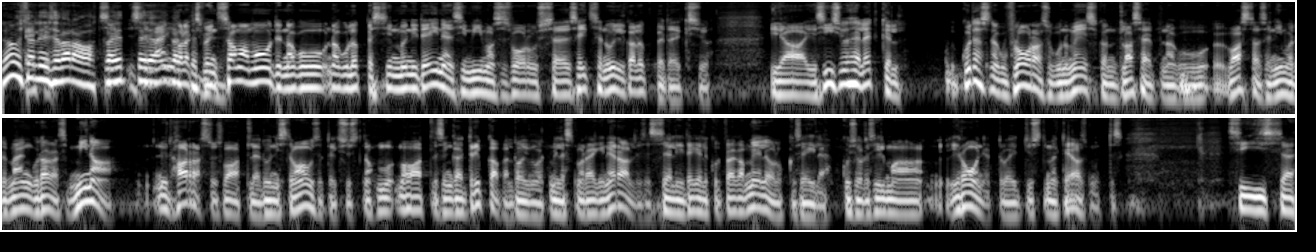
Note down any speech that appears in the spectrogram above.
no seal jäi see väravaht ka ette. see mäng oleks võinud samamoodi nagu, nagu lõppes siin mõni teine siin viimases voorus seitse-null ka lõppeda, eks ju. ja, ja siis ühel hetkel kuidas nagu Flora-sugune meeskond laseb nagu vastase niimoodi mängu tagasi, mina nüüd harrastusvaatleja, tunnistame ausalt, eks just noh, ma vaatlesin ka tripka peal toimuvat, millest ma räägin eraldi, sest see oli tegelikult väga meeleolukas eile, kusjuures ilma irooniata, vaid just nimelt heas mõttes. siis äh,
